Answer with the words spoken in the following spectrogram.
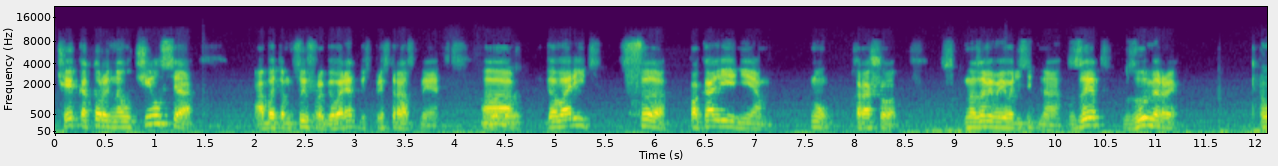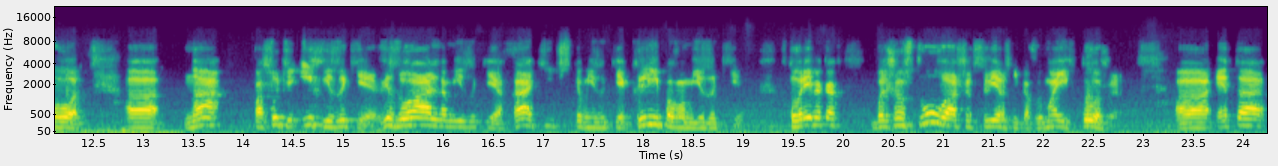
человек, который научился, об этом цифры говорят беспристрастные, ну, да. говорить с поколением ну, хорошо, назовем его действительно Z, зумеры, вот, на по сути, их языке, визуальном языке, хаотическом языке, клиповом языке. В то время как большинству ваших сверстников, и моих тоже, это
